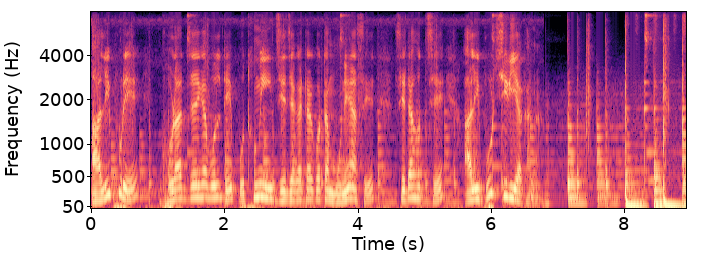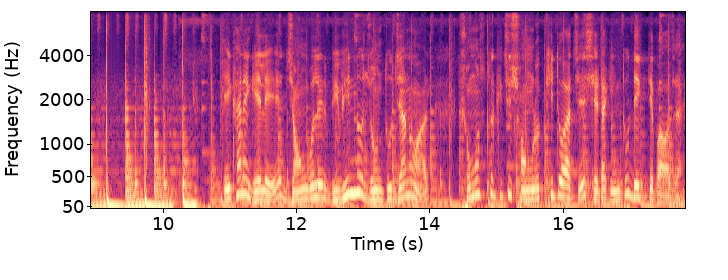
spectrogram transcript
আলিপুরে ঘোরার জায়গা বলতে প্রথমেই যে জায়গাটার কথা মনে আসে, সেটা হচ্ছে আলিপুর চিড়িয়াখানা। এখানে গেলে জঙ্গলের বিভিন্ন জন্তু, জানোয়ার, সমস্ত কিছু সংরক্ষিত আছে, সেটা কিন্তু দেখতে পাওয়া যায়।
